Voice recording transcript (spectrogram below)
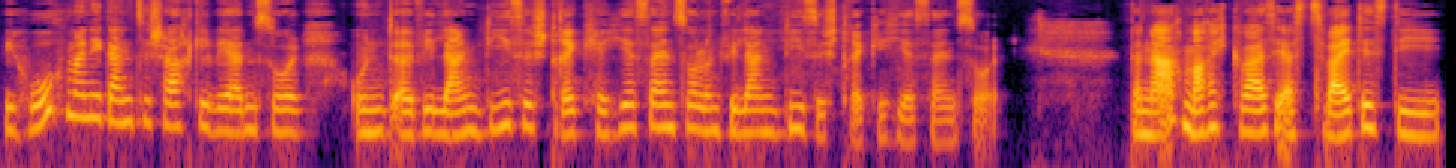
wie hoch meine ganze Schachtel werden soll und äh, wie lang diese Strecke hier sein soll und wie lang diese Strecke hier sein soll. Danach mache ich quasi als zweites die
